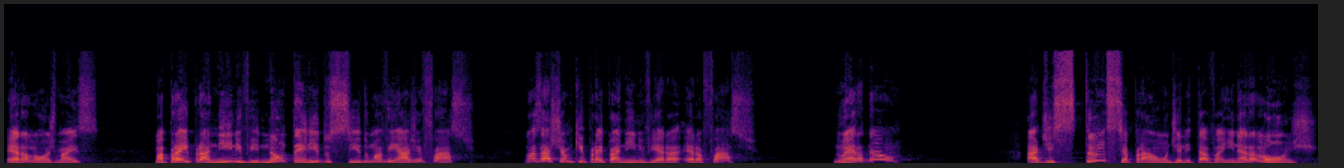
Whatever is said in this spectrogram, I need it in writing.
Era longe, mas, mas para ir para Nínive não teria sido uma viagem fácil. Nós achamos que para ir para Nínive era, era fácil? Não era, não. A distância para onde ele estava indo era longe,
